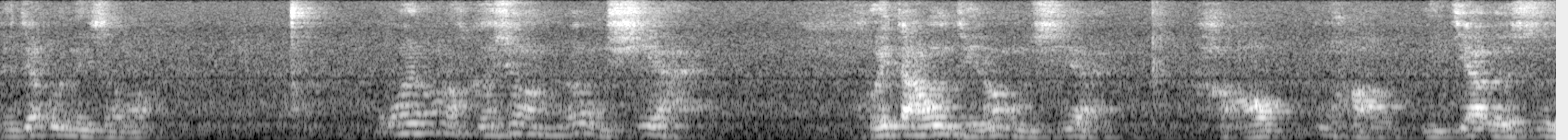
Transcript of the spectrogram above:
人家问你什么，我讲老哥兄那种下，回答问题那种下，好不好？你家的事。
